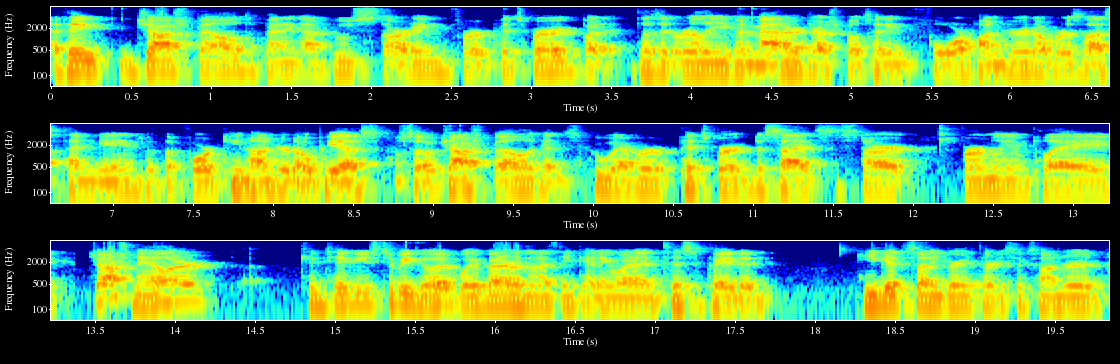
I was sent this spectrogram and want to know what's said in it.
I think Josh Bell, depending on who's starting for Pittsburgh, but does it really even matter? Josh Bell's hitting 400 over his last 10 games with a 1400 OPS. So Josh Bell against whoever Pittsburgh decides to start firmly in play. Josh Naylor continues to be good, way better than I think anyone anticipated. He gets Sonny Gray 3600.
